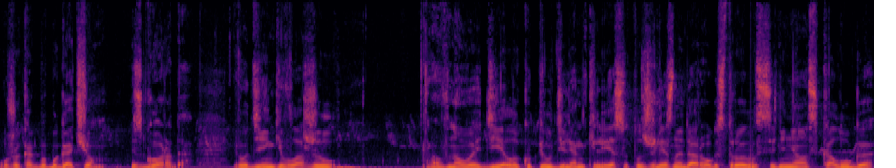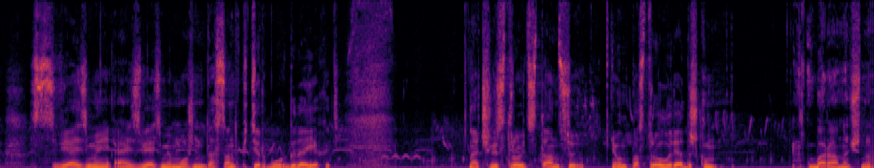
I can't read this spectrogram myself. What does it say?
уже как бы богачом из города. И вот деньги вложил в новое дело, купил делянки леса. Тут железная дорога строилась, соединялась Калуга с Вязьмой, а из Вязьмы можно до Санкт-Петербурга доехать. Начали строить станцию, и он построил рядышком бараночную,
